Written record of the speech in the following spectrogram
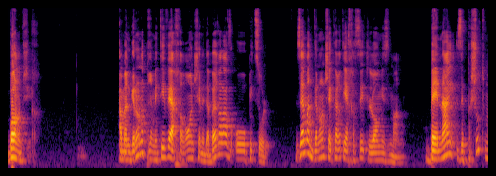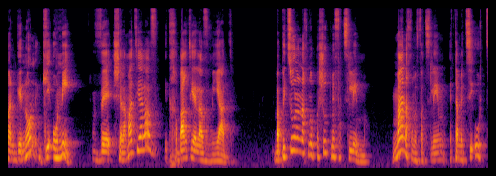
בואו נמשיך. המנגנון הפרימיטיבי האחרון שנדבר עליו הוא פיצול. זה מנגנון שהכרתי יחסית לא מזמן. בעיניי זה פשוט מנגנון גאוני, וכשלמדתי עליו, התחברתי אליו מיד. בפיצול אנחנו פשוט מפצלים. מה אנחנו מפצלים? את המציאות.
